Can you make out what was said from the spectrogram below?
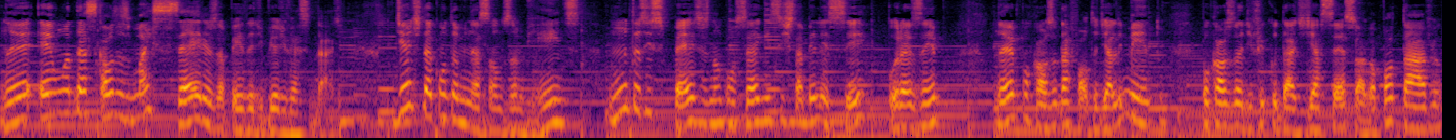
né, é uma das causas mais sérias da perda de biodiversidade. Diante da contaminação dos ambientes, muitas espécies não conseguem se estabelecer, por exemplo, né, por causa da falta de alimento, por causa da dificuldade de acesso à água potável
